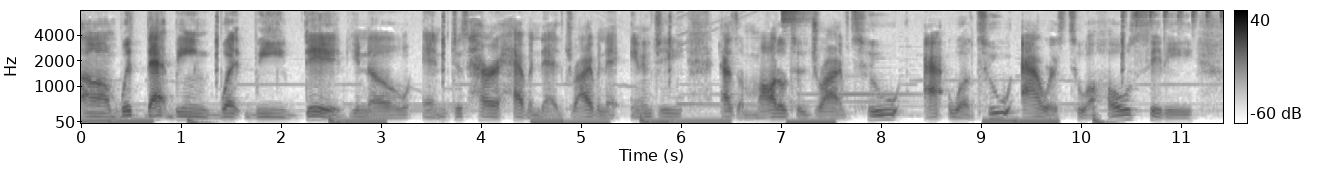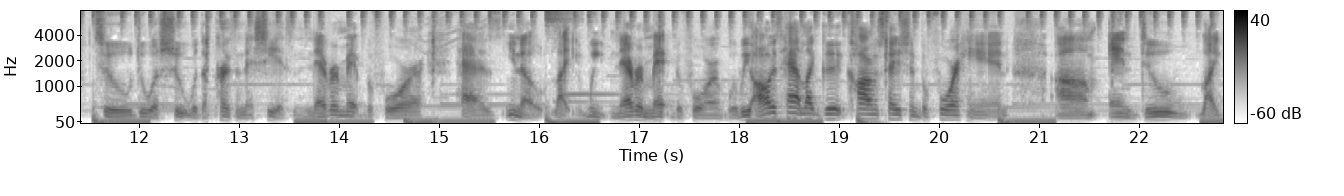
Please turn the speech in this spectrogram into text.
um, with that being what we did, you know, and just her having that driving that energy as a model to drive at well two hours to a whole city to do a shoot with a person that she has never met before has you know like we never met before but we always had like good conversation beforehand um and do like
